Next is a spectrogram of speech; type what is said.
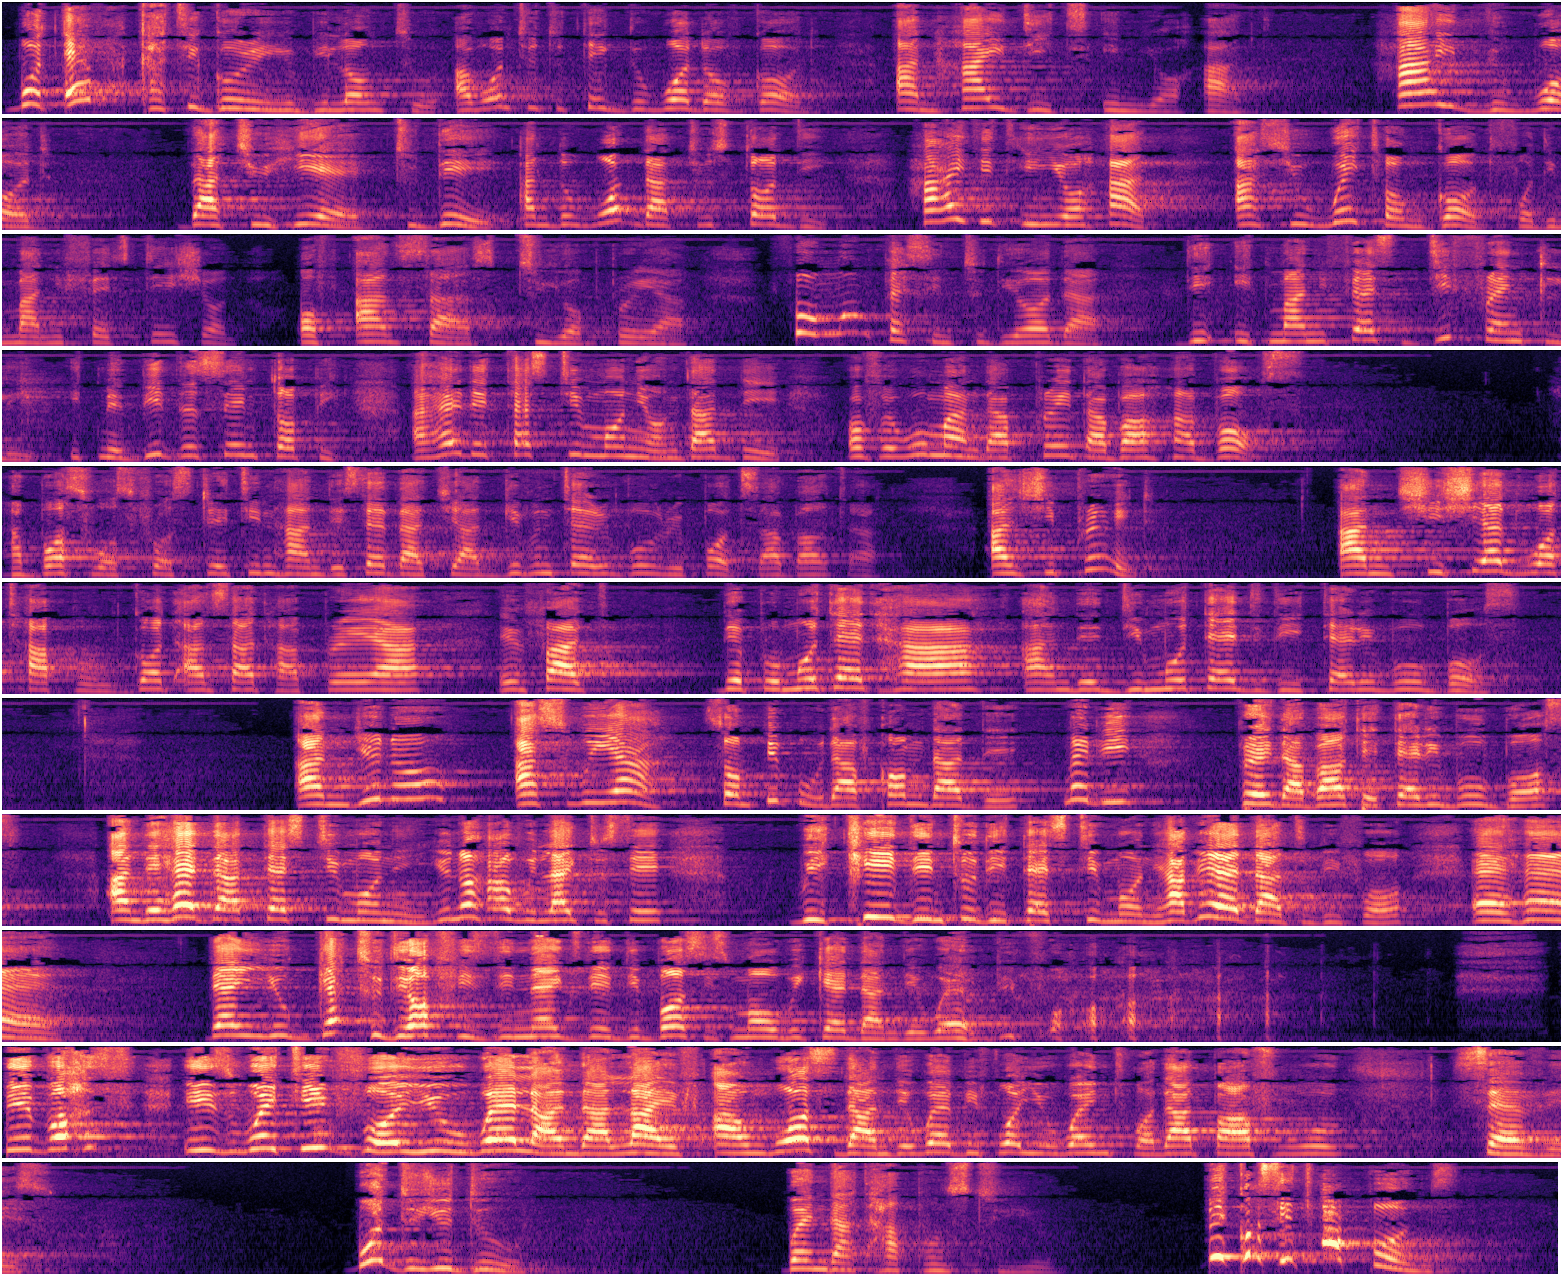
Whatever category you belong to, I want you to take the word of God and hide it in your heart. Hide the word that you hear today and the word that you study. Hide it in your heart as you wait on God for the manifestation of answers to your prayer. From one person to the other, the, it manifests differently. It may be the same topic. I had a testimony on that day of a woman that prayed about her boss. Her boss was frustrating her, and they said that she had given terrible reports about her. And she prayed. And she shared what happened. God answered her prayer. In fact, they promoted her and they demoted the terrible boss. And you know, as we are, some people would have come that day, maybe prayed about a terrible boss, and they heard that testimony. You know how we like to say, we keyed into the testimony. Have you heard that before? Uh-huh. Then you get to the office the next day, the boss is more wicked than they were before. the boss is waiting for you well and alive and worse than they were before you went for that powerful service. What do you do when that happens to you? Because it happens.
